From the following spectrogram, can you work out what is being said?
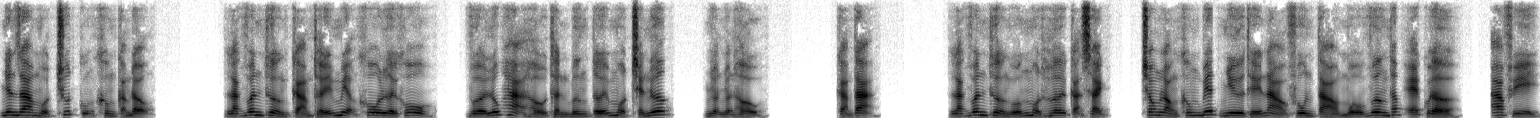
nhân ra một chút cũng không cảm động. Lạc Vân thường cảm thấy miệng khô lưới khô, vừa lúc hạ hầu thần bưng tới một chén nước, nhuận nhuận hầu. Cảm tạ. Lạc Vân thường uống một hơi cạn sạch, trong lòng không biết như thế nào phun tảo mộ vương thấp EQ, A Phi,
